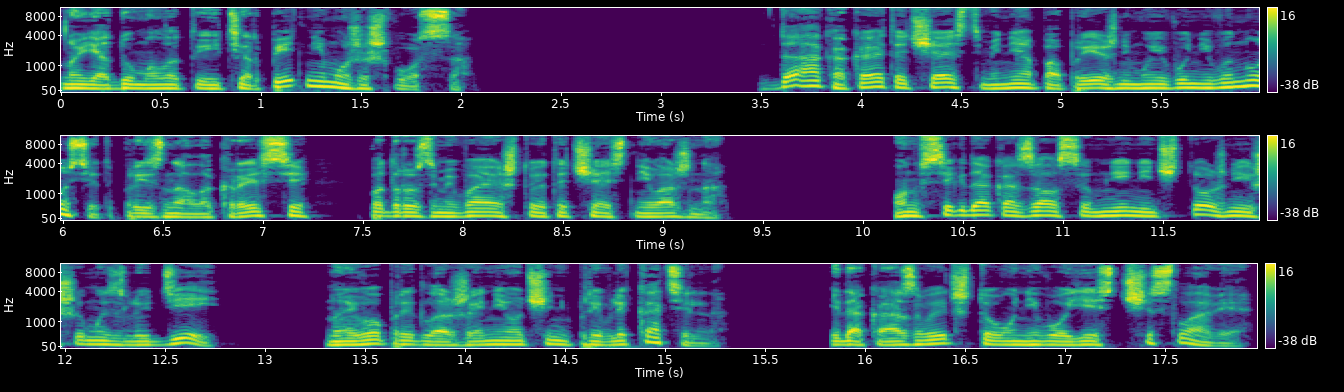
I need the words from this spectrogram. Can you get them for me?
Но я думала, ты и терпеть не можешь Восса. Да, какая-то часть меня по-прежнему его не выносит, признала Кресси, подразумевая, что эта часть не важна. Он всегда казался мне ничтожнейшим из людей, но его предложение очень привлекательно и доказывает, что у него есть тщеславие.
